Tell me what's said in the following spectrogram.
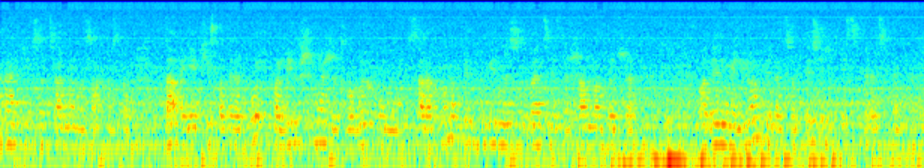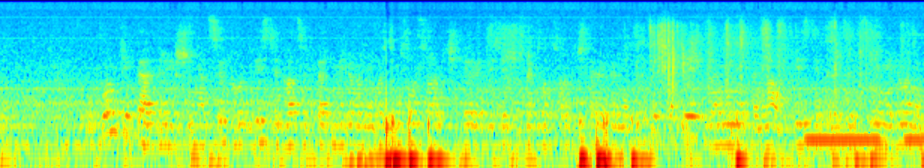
гарантії соціального захисту та які потребують поліпшення житлових умов за рахунок відповідної субвенції державного бюджету 1 мільйон 900 тисяч 235 гривень. Пункті 5 рішення цифру 225 мільйонів 844 тисячі 544 гривень 30 копійок замінити на 237 мільйонів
